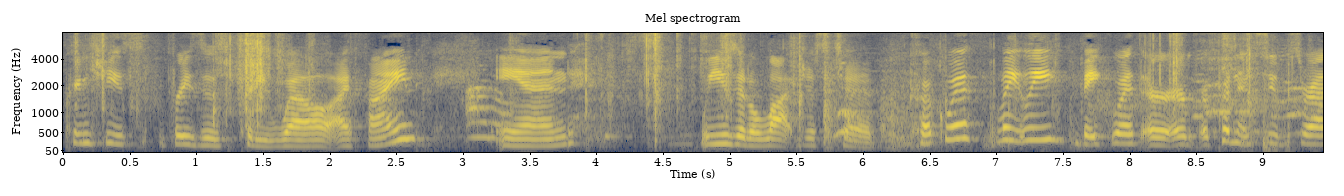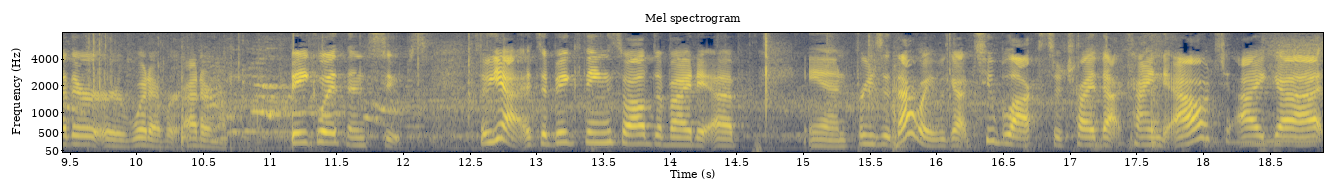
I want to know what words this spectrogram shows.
Cream cheese freezes pretty well, I find, and we use it a lot just to cook with lately, bake with, or, or, put in soups rather, or whatever, I don't know. Bake with and soups. So yeah, it's a big thing, so I'll divide it up and freeze it that way. We got two blocks to try that kind out. I got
